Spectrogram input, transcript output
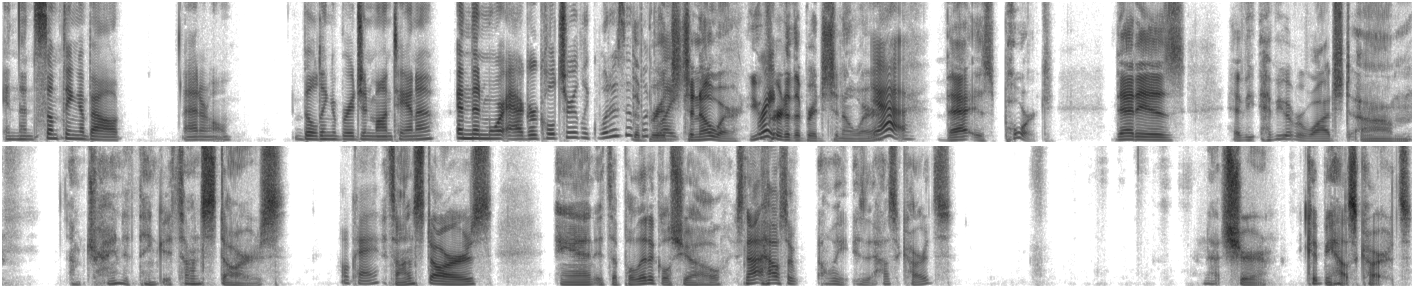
and then something about I don't know building a bridge in Montana, and then more agriculture? Like, what does it The look bridge like? to nowhere. You've Right. heard of the bridge to nowhere. yeah, That is pork. That is have you have you ever watched um I'm trying to think it's on Starz. okay, It's on Starz and it's a political show. It's not House of Oh wait, is it House of Cards? I'm not sure. It could be House of Cards.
